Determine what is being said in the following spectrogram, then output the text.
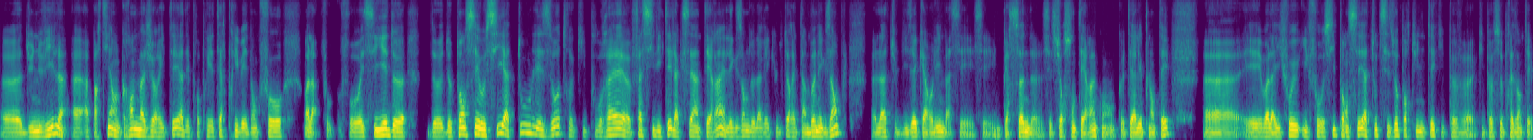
d'une ville euh, appartient en grande majorité à des propriétaires privés. Donc, il faut, voilà, faut, essayer de, de, penser aussi à tous les autres qui pourraient euh, faciliter l'accès à un terrain. Et l'exemple de l'agriculteur est un bon exemple. Là, tu le disais, Caroline, bah, c'est une personne, c'est sur son terrain que tu es allé planter. et voilà, il faut, il faut aussi penser à toutes ces opportunités qui peuvent, qui peuvent se présenter.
